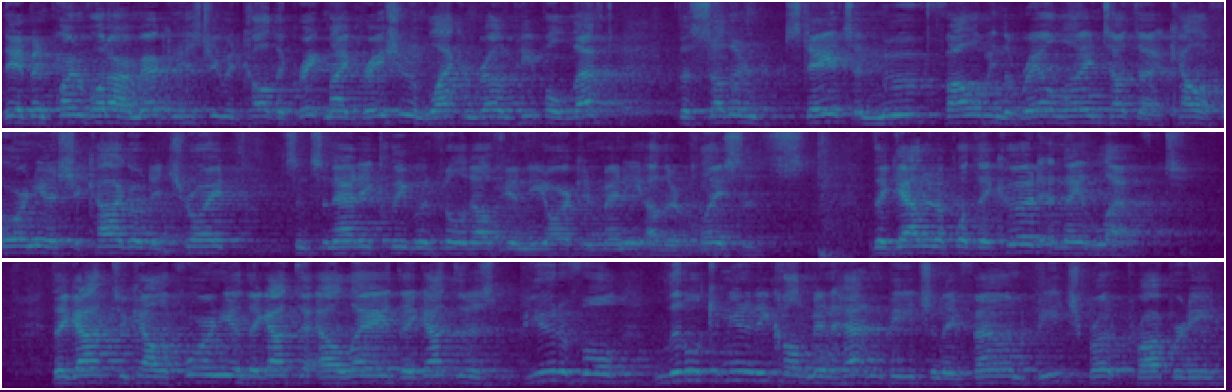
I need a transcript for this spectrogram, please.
They had been part of what our American history would call the Great Migration, when black and brown people left the southern states and moved following the rail lines out to California, Chicago, Detroit, Cincinnati, Cleveland, Philadelphia, New York, and many other places. They gathered up what they could and they left. They got to California, they got to LA, they got to this beautiful little community called Manhattan Beach, and they found beachfront property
